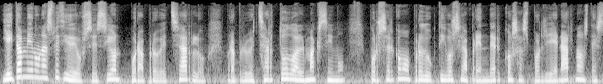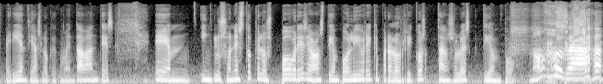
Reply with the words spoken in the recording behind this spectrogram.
Y hay también una especie de obsesión por aprovecharlo, por aprovechar todo al máximo, por ser como productivos y aprender cosas, por llenarnos de experiencias, lo que comentaba antes. Eh, incluso en esto que los pobres llamamos tiempo libre, que para los ricos tan solo es tiempo, ¿no? O sea,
